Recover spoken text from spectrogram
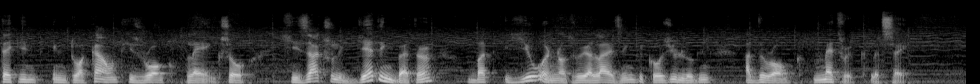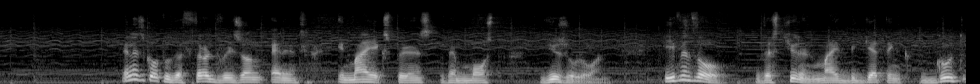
taking into account his rock playing. So, he's actually getting better, but you are not realizing because you're looking at the wrong metric, let's say. And let's go to the third reason, and in my experience, the most usual one. Even though the student might be getting good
